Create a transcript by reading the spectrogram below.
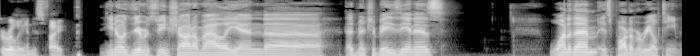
early in this fight. You know what the difference between Sean O'Malley and uh, Edmen Shahbazyan is? One of them is part of a real team.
